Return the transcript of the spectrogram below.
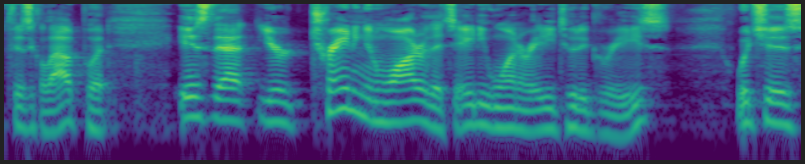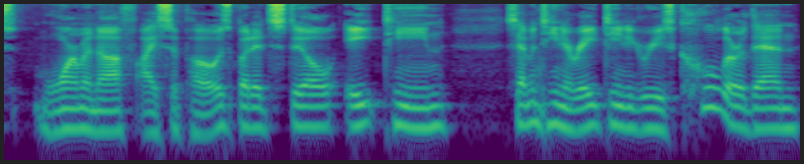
physical output is that you're training in water that's 81 or 82 degrees, which is warm enough, I suppose, but it's still 18, 17 or 18 degrees cooler than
